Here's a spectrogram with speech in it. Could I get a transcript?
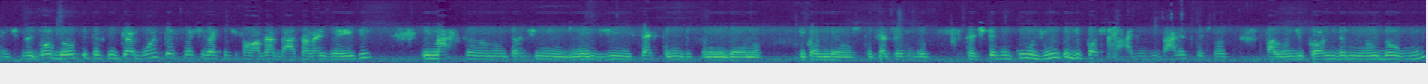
A gente entregou doce, fez com que algumas pessoas tivessem que falar da data nas redes e marcando, então, assim, mês de setembro, se não me engano, de demos, de setembro. Então, a gente teve um conjunto de postagens de várias pessoas falando de Cosme, Damião e do 1,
